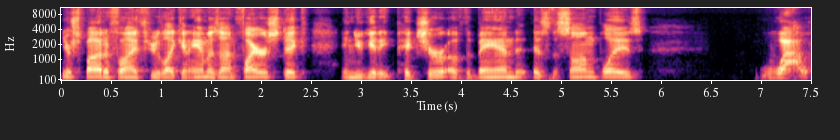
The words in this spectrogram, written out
your Spotify through like an Amazon Fire Stick and you get a picture of the band as the song plays. Wow.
